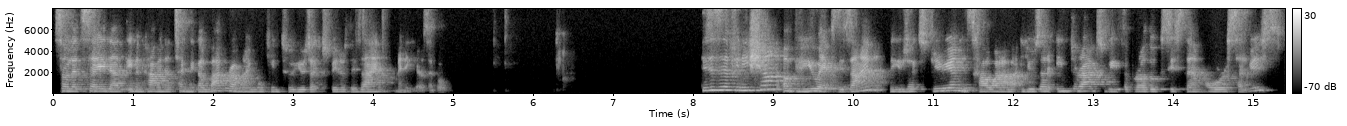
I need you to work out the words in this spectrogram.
So let's say that even having a technical background, I moved into user experience design many years ago. This is a definition of UX design. The user experience is how a user interacts with a product, system, or service.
